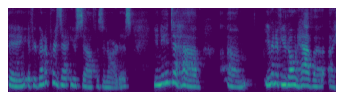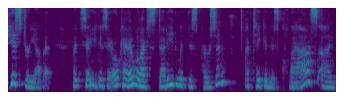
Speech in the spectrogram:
thing, if you're going to present yourself as an artist, you need to have, um, even if you don't have a, a history of it, but say you can say, okay, well, I've studied with this person. I've taken this class. I've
